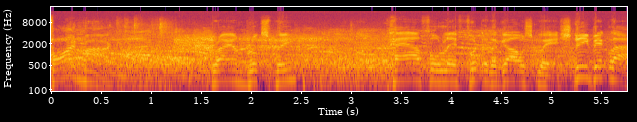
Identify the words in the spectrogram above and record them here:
Fine mark. Graham Brooksby. Powerful left foot to the goal square. Schneebichler.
